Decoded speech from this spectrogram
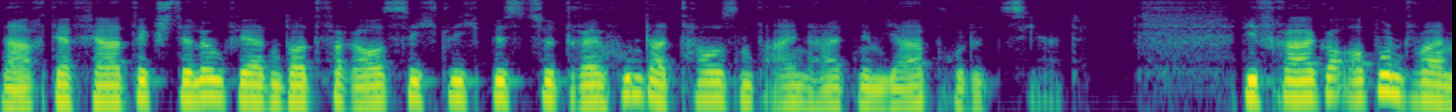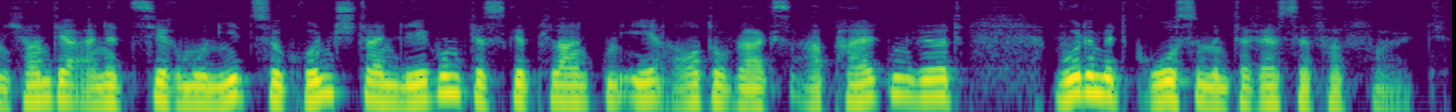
Nach der Fertigstellung werden dort voraussichtlich bis zu 300.000 Einheiten im Jahr produziert. Die Frage, ob und wann Hyundai eine Zeremonie zur Grundsteinlegung des geplanten E-Autowerks abhalten wird, wurde mit großem Interesse verfolgt.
